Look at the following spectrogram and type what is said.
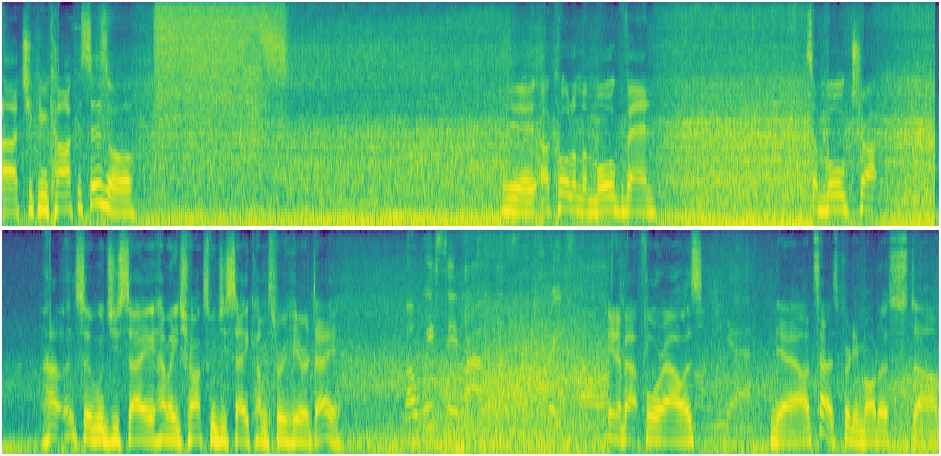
uh, chicken carcasses or yeah, I call them a morgue van. It's a morgue truck. How, so would you say how many trucks would you say come through here a day? Well, we see about three, four. In about four hours. Yeah. Yeah, I'd say it's pretty modest. Um,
